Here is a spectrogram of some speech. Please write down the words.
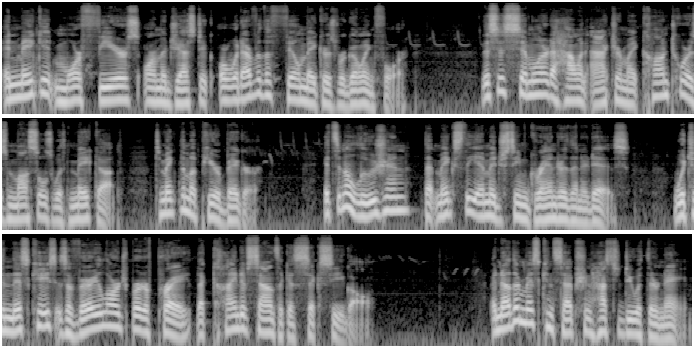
and make it more fierce or majestic or whatever the filmmakers were going for. This is similar to how an actor might contour his muscles with makeup to make them appear bigger. It's an illusion that makes the image seem grander than it is, which in this case is a very large bird of prey that kind of sounds like a sick seagull. Another misconception has to do with their name.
